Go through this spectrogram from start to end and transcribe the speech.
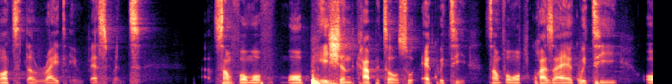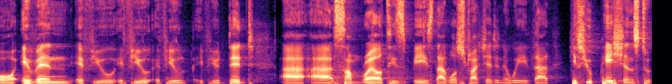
not the right investment. Some form of more patient capital, so equity, some form of quasi equity, or even if you if you if you if you did uh, uh, some royalties base that was structured in a way that gives you patience to,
